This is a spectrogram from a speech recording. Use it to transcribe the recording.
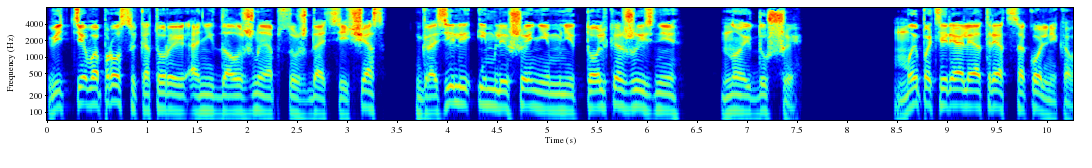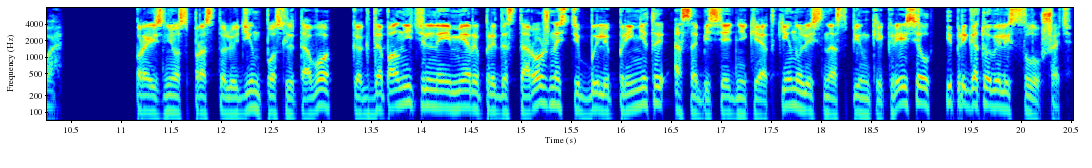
Ведь те вопросы, которые они должны обсуждать сейчас, грозили им лишением не только жизни, но и души. «Мы потеряли отряд Сокольникова», произнес простолюдин после того, как дополнительные меры предосторожности были приняты, а собеседники откинулись на спинки кресел и приготовились слушать.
